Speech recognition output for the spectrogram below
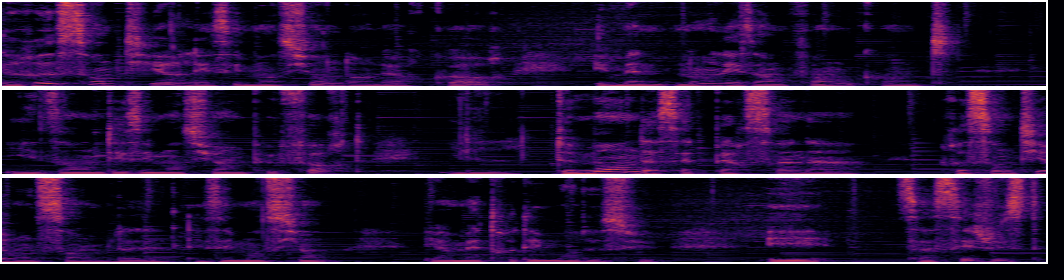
de ressentir les émotions dans leur corps. Et maintenant les enfants, quand ils ont des émotions un peu fortes, ils demandent à cette personne à ressentir ensemble les émotions et à mettre des mots dessus. Et ça, c'est juste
